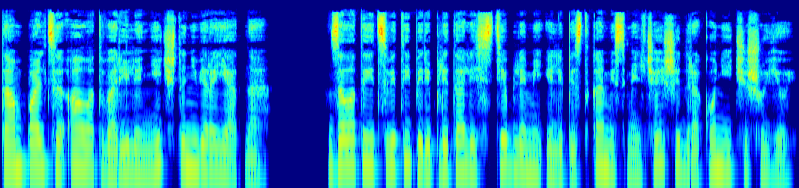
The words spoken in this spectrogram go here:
Там пальцы Алла творили нечто невероятное. Золотые цветы переплетались стеблями и лепестками с мельчайшей драконьей чешуей.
